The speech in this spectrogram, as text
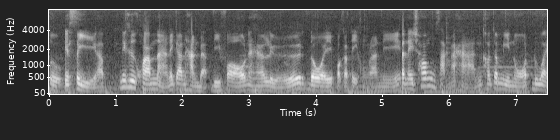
สุเอสี่ครับ นี่คือความหนาในการหั่นแบบ default นะฮะ หรือโดยปกติของร้านนี้ แต่ในช่องสั่งอาหารเขาจะมีโน้ตด้วย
